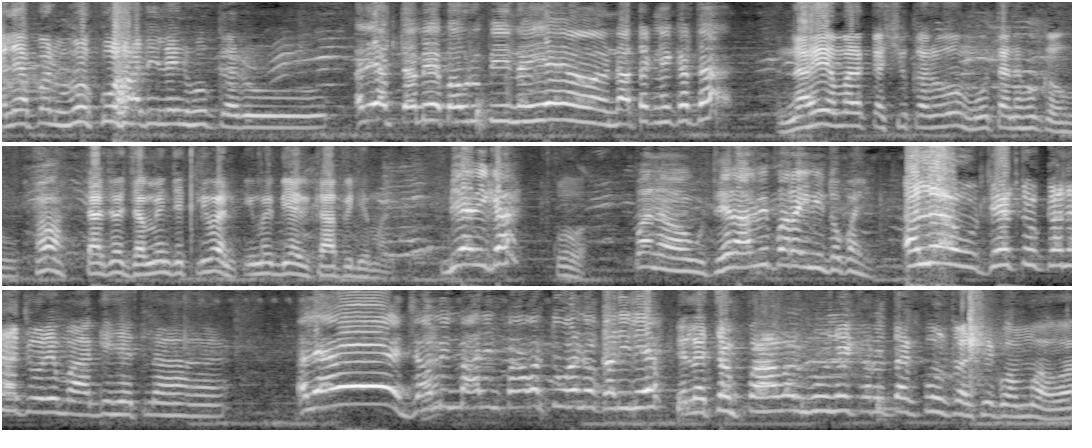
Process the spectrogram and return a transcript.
અલ્યા પણ હું કુહાડી લઈને હું કરું? અરે તમે બહુ રૂપિયા નહીં નાટક નહીં કરતા? નહીં અમારે કશું કરવું હું તને શું કહું? હા. તાર જો જમીન જેટલી હોય ને એમાં બે વીઘા આપી દે મને. બે વીઘા? ઓ. પણ ઉધેર હાલવી પડાય નહીં તો પછી. અલ્યા ઉઠે તું કના જોડે માગી એટલા? અલે એ, જમીન મારીને પાવર તું એનો કરી લે. એટલે ચમ પાવર હું નહીં કરું તાર કોણ કરશે ગોમમાં હવે?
